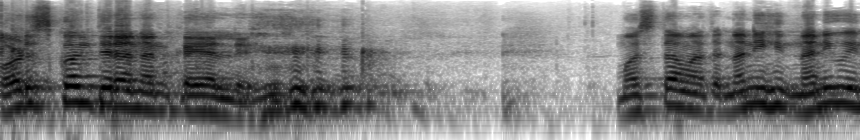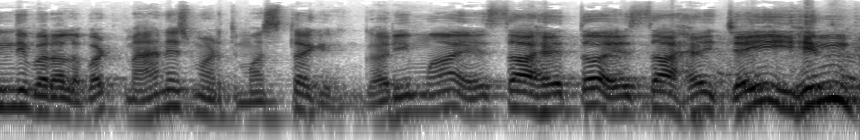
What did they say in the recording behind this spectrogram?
ಹೊಡಿಸ್ಕೊಂತೀರ ನನ್ನ ಕೈಯಲ್ಲಿ? ಮಸ್ತ ಮಾತಾ ನನಗೆ ನನಗೂ ಹಿಂದಿ ಬರಲ್ಲ ಬಟ್ ಮ್ಯಾನೇಜ್ ಮಾಡ್ತೀನಿ ಮಸ್ತಾಗಿ. ಗರಿಮಾ ಎಸಾ ಹೇ ತೋ ಎಸಾ ಹೇ, ಜೈ ಹಿಂದ್.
